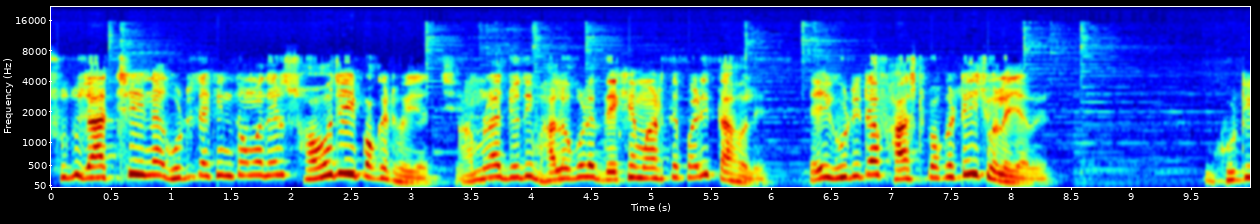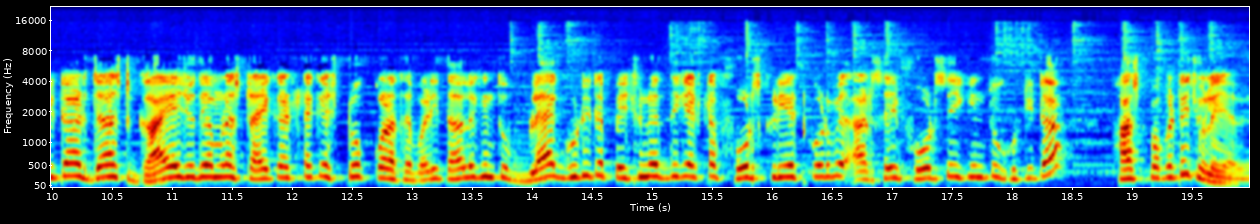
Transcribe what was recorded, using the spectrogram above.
শুধু যাচ্ছেই না ঘুটিটা কিন্তু আমাদের সহজেই পকেট হয়ে যাচ্ছে। আমরা যদি ভালো করে দেখে মারতে পারি তাহলে, এই ঘুটিটা ফার্স্ট পকেটেই চলে যাবে। ঘুটিটার জাস্ট গায়ে যদি আমরা স্ট্রাইকারটাকে স্টোক করাতে পারি, তাহলে কিন্তু ব্ল্যাক ঘুটিটা পেছনের দিকে একটা ফোর্স ক্রিয়েট করবে, আর সেই ফোর্সেই কিন্তু ঘুটিটা ফার্স্ট পকেটে চলে যাবে।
